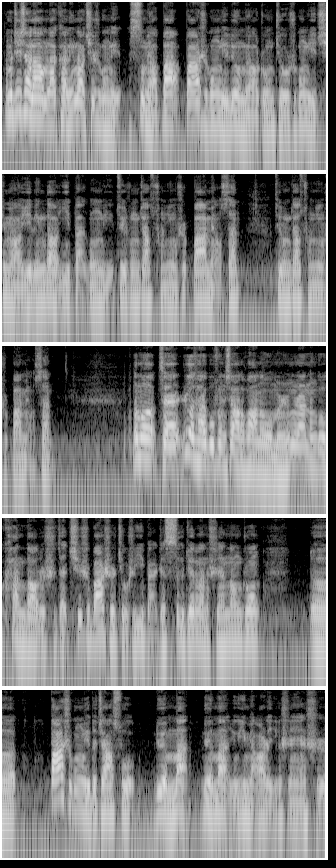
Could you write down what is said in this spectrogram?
那么接下来我们来看零到七十公里四秒八，八十公里六秒钟，九十公里七秒一，零到一百公里最终加速成绩用是八秒三，最终加速成绩用是八秒三。那么在热态部分下的话呢，我们仍然能够看到的是在七十八十九十一百这四个阶段的时间当中，呃。八十公里的加速略慢，略慢，有一秒二的一个时间延时；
